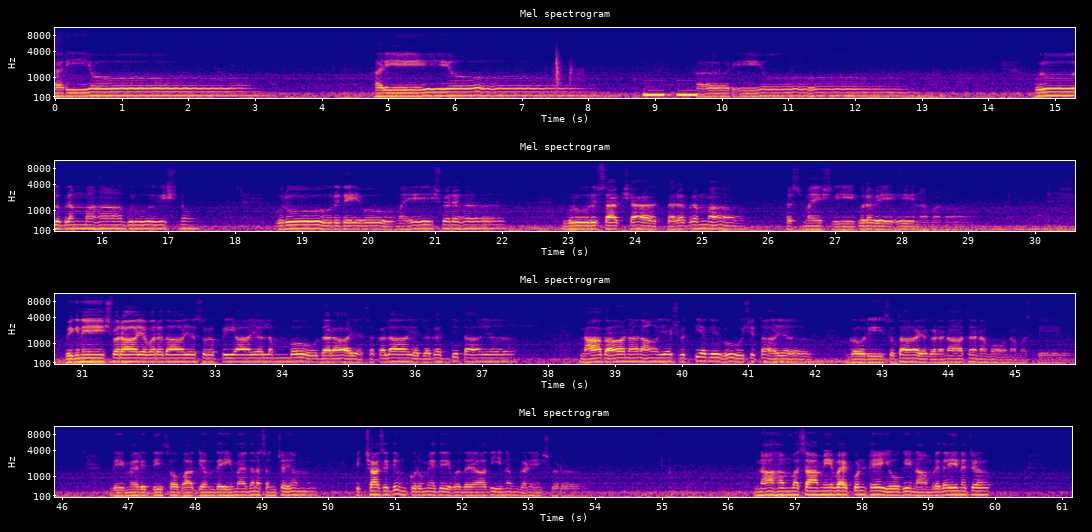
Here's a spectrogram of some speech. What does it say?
हरि हरि हरि गुरुर्ब्रह्मा गुरुर्विष्णु गुरुर्देवो महेश्वरः गुरुर्साक्षात् परब्रह्म तस्मै श्रीगुरवे नमः। विघ्नेश्वराय वरदाय, सुरप्रियाय, लम्बोदराय, सकलाय, जगद्दिताय, नागाननाय श्रुत्यगिभूषिताय गौरीसुताय, गणनाथ, नमो नमस्ते। देहि मे रिद्धि सौभाग्यं देहि मे धनसञ्चयम् इच्छासिद्धिं कुरु मे देव दयादीनं गणेश्वर। नाहं वसामि वैकुण्ठे योगिनां हृदयेन च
